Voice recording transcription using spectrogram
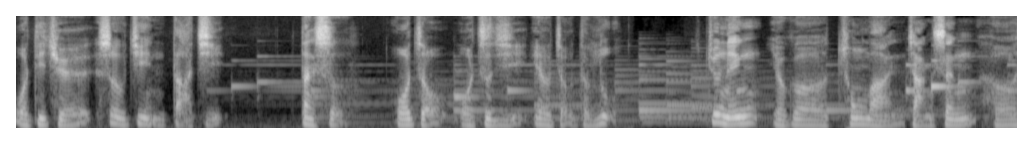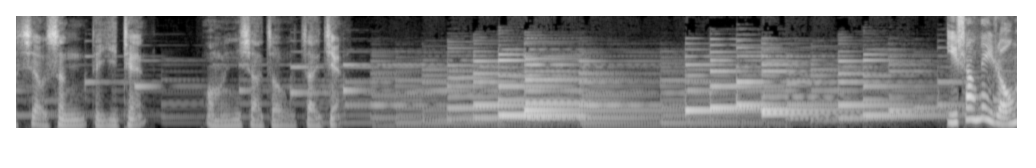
我的确受尽打击，但是我走我自己要走的路。祝您有个充满掌声和笑声的一天。我们下周再见。以上内容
